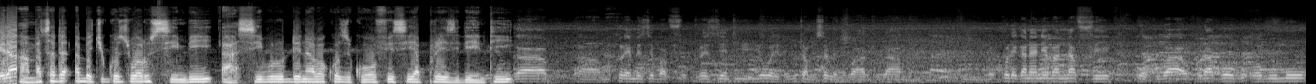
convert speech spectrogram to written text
Era ambasada abe kigozi wa lusimbi asiibuludde n'abakozi ku ofiisi ya pulezidenti omukulembeze baffe pulezidenti yoweri kaguta museveni bwatugamba okukolegana ne bannaffe okulaga obumu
